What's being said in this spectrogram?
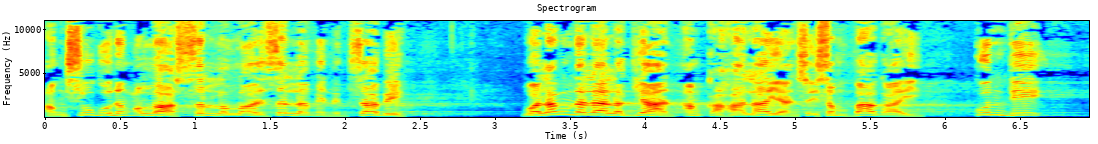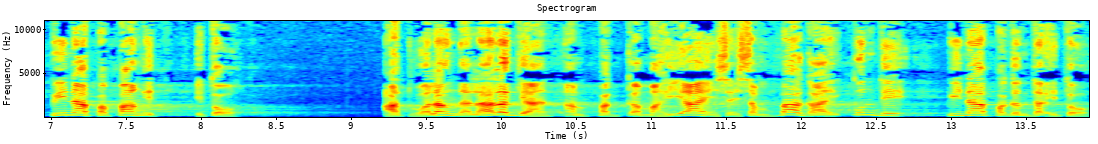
ang sugo ng Allah sallallahu alaihi wasallam ay nagsabi, walang nalalagyan ang kahalayan sa isang bagay, kundi pinapapangit ito. At walang nalalagyan ang pagkamahiyain sa isang bagay, kundi pinapaganda ito.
